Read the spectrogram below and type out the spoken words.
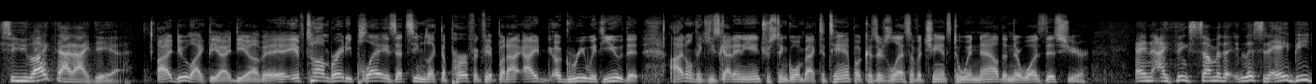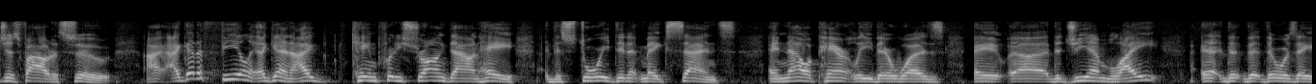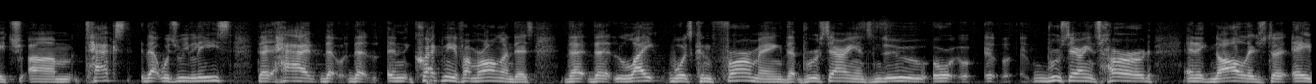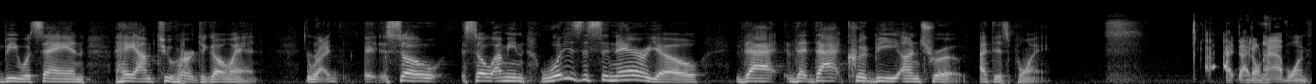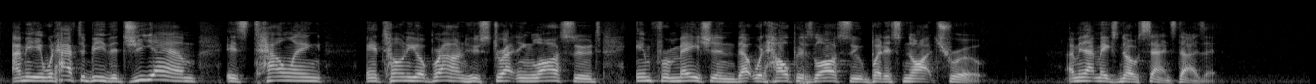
So you like that idea? I do like the idea of it. If Tom Brady plays, that seems like the perfect fit. But I, I agree with you that I don't think he's got any interest in going back to Tampa because there's less of a chance to win now than there was this year. And I think some of the listen, AB just filed a suit. I, I got a feeling again. I came pretty strong down. Hey, the story didn't make sense, and now apparently there was a uh, the GM Licht. Uh, the, the, there was a um, text that was released that had that, that and correct me if I'm wrong on this that that Licht was confirming that Bruce Arians knew or uh, Bruce Arians heard and acknowledged that AB was saying, "Hey, I'm too hurt to go in." Right. So so I mean, what is the scenario that that that could be untrue at this point? I, I don't have one. I mean, it would have to be the GM is telling Antonio Brown, who's threatening lawsuits, information that would help his lawsuit, but it's not true. I mean, that makes no sense, does it?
